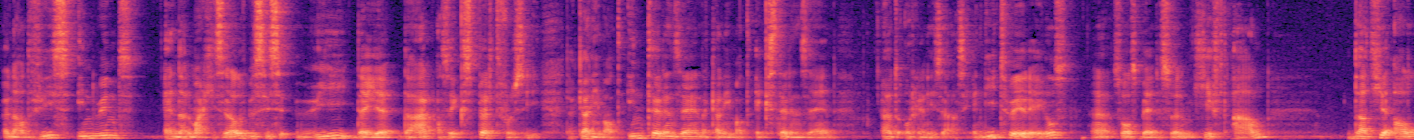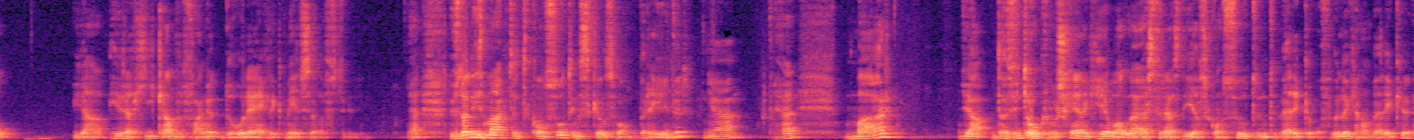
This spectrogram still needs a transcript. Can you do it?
een advies inwint en daar mag je zelf beslissen wie dat je daar als expert voor ziet. Dat kan iemand intern zijn, dat kan iemand extern zijn uit de organisatie. En die twee regels, hè, zoals bij de zwerm, geeft aan dat je al ja, hiërarchie kan vervangen door eigenlijk meer zelfsturing. Ja, dus dat is, maakt het consulting skills wat breder. Ja. Ja, maar ja, daar zitten ook waarschijnlijk heel wat luisteraars die als consultant werken of willen gaan werken,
